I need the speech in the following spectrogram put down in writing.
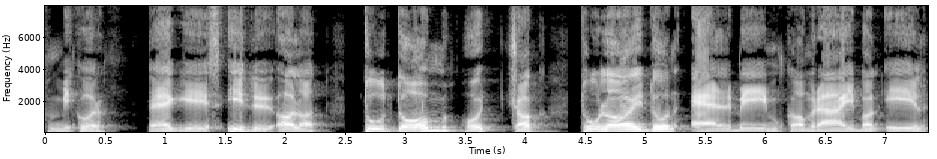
Mikor egész idő alatt tudom, hogy csak Tulajdon elmém kamráiban él.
